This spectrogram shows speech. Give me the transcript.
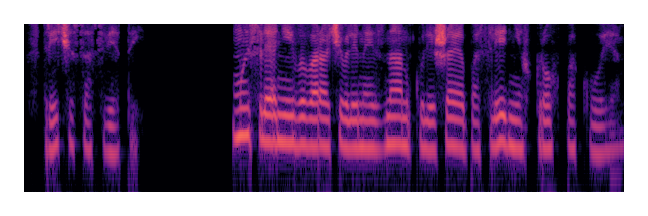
Встреча со Светой. Мысли о ней выворачивали наизнанку, лишая последних крох покоя.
